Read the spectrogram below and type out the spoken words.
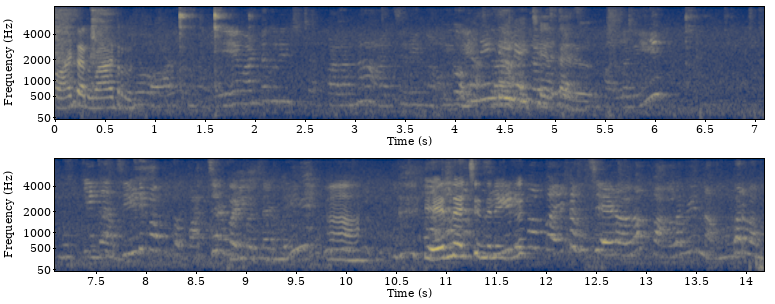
వాటర్ వాటర్. ఏ వంట గురించి చెప్పాలన్నా ఆశ్చర్యంగా చేశారు? ముఖ్యంగా జీడిపప్పుతో పచ్చడి పడి ఉందండి ఏం నచ్చింది నీకు? జీడిపప్పు ఐటమ్స్ చేయడంలో పల్లవి నంబర్ వన్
